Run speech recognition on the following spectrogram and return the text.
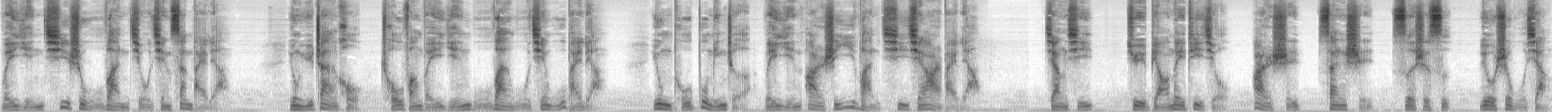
为银七十五万九千三百两，用于战后筹防为银五万五千五百两，用途不明者为银二十一万七千二百两。江西据表内第九、二十、三十、四十四、六十五项，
